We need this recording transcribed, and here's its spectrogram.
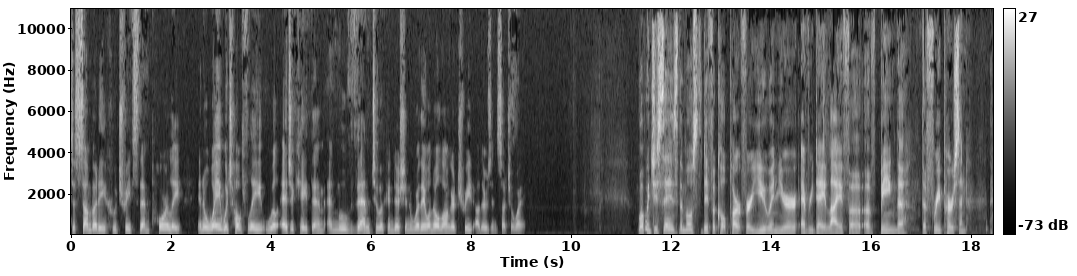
to somebody who treats them poorly in a way which hopefully will educate them and move them to a condition where they will no longer treat others in such a way. What would you say is the most difficult part for you in your everyday life of, of being the, the free person?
